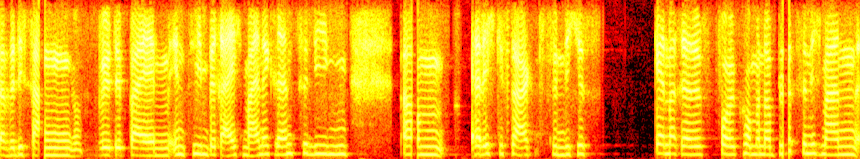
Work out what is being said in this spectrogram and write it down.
da würde ich sagen, würde beim Intimbereich meine Grenze liegen. Ähm, ehrlich gesagt finde ich es generell vollkommener Blödsinn. Ich meine,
